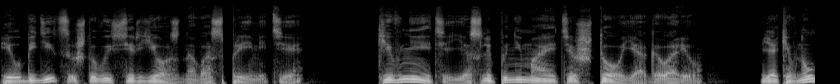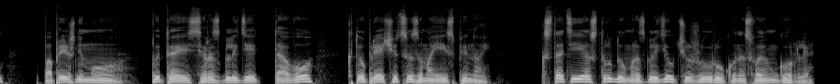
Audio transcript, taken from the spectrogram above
и убедиться, что вы серьезно воспримете». Кивните, если понимаете, что я говорю». Я кивнул, по-прежнему пытаясь разглядеть того, кто прячется за моей спиной. Кстати, я с трудом разглядел чужую руку на своем горле.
